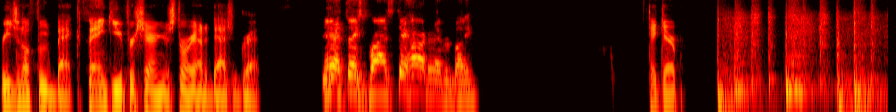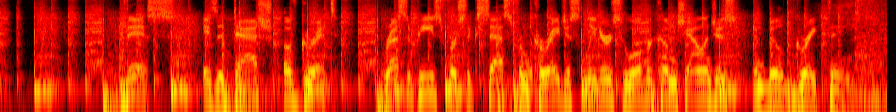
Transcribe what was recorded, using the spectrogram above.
Regional Food Bank. Thank you for sharing your story on a Dash of Grit. Yeah, thanks, Brian. Stay hard, everybody. Take care. This is a dash of grit. Recipes for success from courageous leaders who overcome challenges and build great things.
